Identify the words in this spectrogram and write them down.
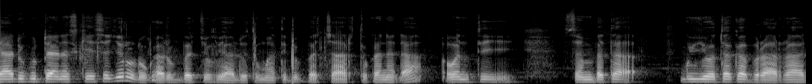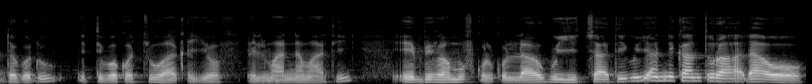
yaadu guddaan as keessa jiru dhugaa dubbachuuf yaadotumatti dubbachaa jirtu kanadha. Wanti sanbata guyyoota kabiraarraa adda godhu itti boqochuu waaqayyoof ilmaan namaati. Eebbifamuuf qulqullaa'u guyyichaati. Guyyaanni kaan xuraa'aadhaa oo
